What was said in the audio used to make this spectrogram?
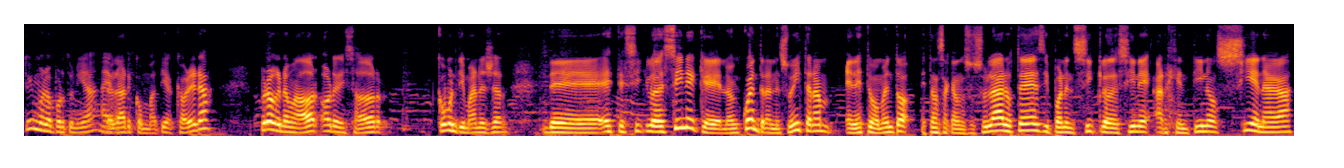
Tuvimos la oportunidad de va. hablar con Matías Cabrera, programador, organizador, community manager de este ciclo de cine que lo encuentran en su Instagram. En este momento están sacando su celular ustedes y ponen ciclo de cine argentino Ciénaga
